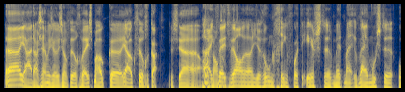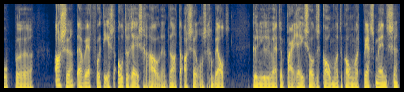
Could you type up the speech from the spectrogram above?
Eh, ja, daar zijn we sowieso veel geweest, maar ook, eh, ja, ook veel gekart. Dus ja, alle Nou, ik weet wel, Jeroen ging voor het eerst met mij. Wij moesten op eh, Assen, daar werd voor het eerst een autorace gehouden. Toen had de Assen ons gebeld. Kunnen jullie met een paar raceauto's komen? Want er komen wat persmensen.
